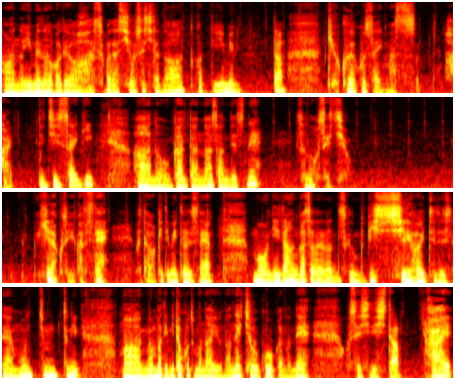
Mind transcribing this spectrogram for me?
あの夢の中では素晴らしいおせちだなとかって夢見た記憶がございます。はい、で実際にあの元旦の朝にですねそのおせちを開くという形ですね蓋を開けてみるとですねもう2段重ねなんですけどもびっしり入ってですねもう本当にまあ今まで見たこともないようなね超豪華なねおせちでしたはい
